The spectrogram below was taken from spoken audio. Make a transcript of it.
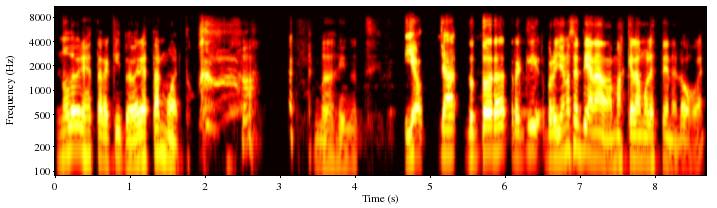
no deberías estar aquí, tú deberías estar muerto. Imagínate. Y yo, ya, doctora, tranquilo, pero yo no sentía nada más que la molestia en el ojo, ¿eh?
